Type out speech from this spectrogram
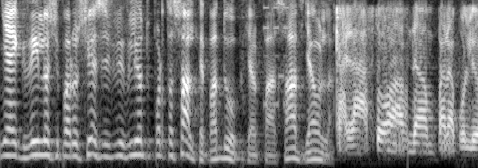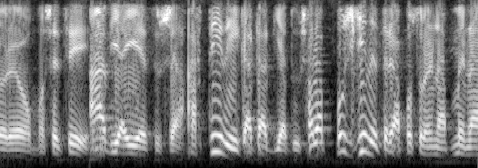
μια εκδήλωση παρουσίασης βιβλίου του Πορτοσάλτε παντού όπου πια πας. Άδεια όλα. Καλά, αυτό είναι πάρα πολύ ωραίο όμως, έτσι. Άδεια η αίθουσα. Αυτή είναι η κατάντια τους. Αλλά πώς γίνεται, ρε Απόστολε, να πούμε να.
